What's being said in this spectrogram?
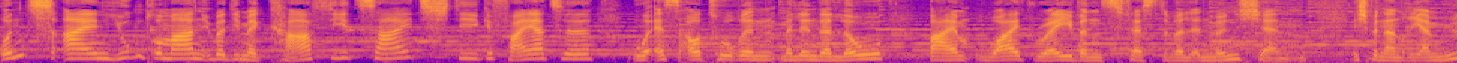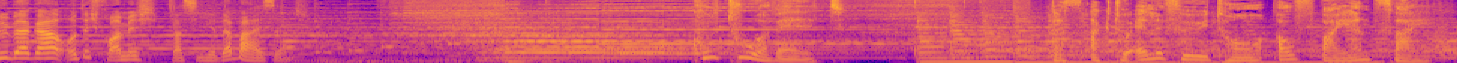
Und ein Jugendroman über die McCarthy-Zeit, die gefeierte US-Autorin Melinda Lowe beim White Ravens Festival in München. Ich bin Andrea Mühlberger und ich freue mich, dass Sie hier dabei sind. Kulturwelt. Das aktuelle Feuilleton auf Bayern 2.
